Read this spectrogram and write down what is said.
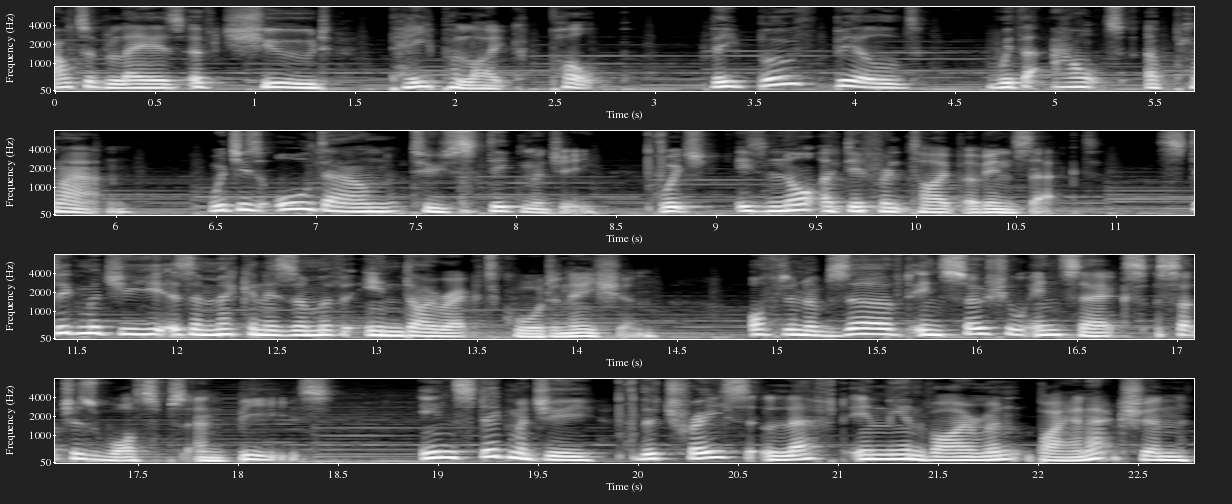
out of layers of chewed, paper like pulp. They both build without a plan, which is all down to stigmergy, which is not a different type of insect. Stigmergy is a mechanism of indirect coordination, often observed in social insects such as wasps and bees. In stigmergy, the trace left in the environment by an action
